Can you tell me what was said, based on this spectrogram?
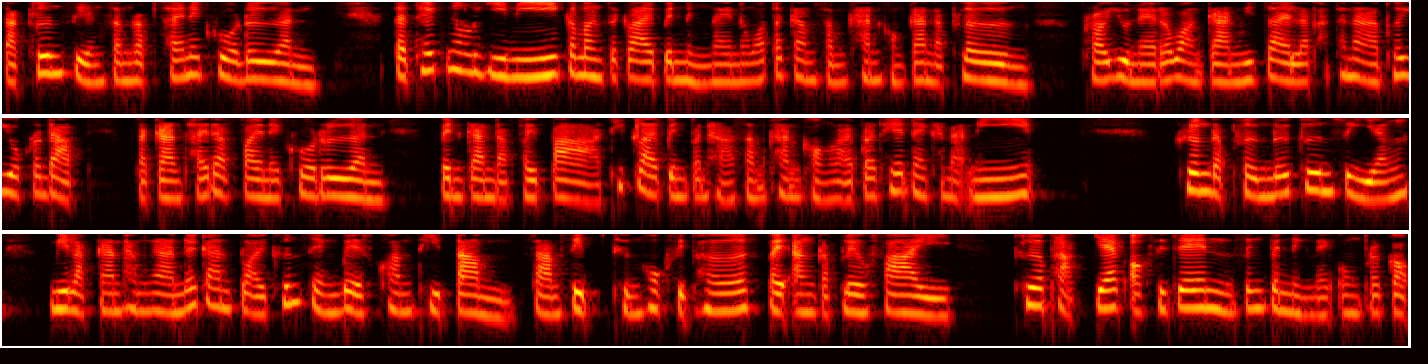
จากคลื่นเสียงสำหรับใช้ในครัวเรือน แต่เทคโนโลยีนี้กำลังจะกลายเป็นหนึ่งในนวัตกรรมสำคัญของการดับเพลิง เพราะอยู่ในระหว่างการวิจัยและพัฒนาเพื่อยกระดับ จากการใช้ดับไฟในครัวเรือน เป็นการดับไฟป่าที่กลายเป็นปัญหาสำคัญของหลายประเทศในขณะนี้ เครื่องดับเพลิงด้วยคลื่นเสียง มีหลักการทำงานด้วยการปล่อยคลื่นเสียงเบสความถี่ต่ำ 30-60 เฮิรตซ์ไปอังกับเปลวไฟ เพื่อผลักแยกออกซิเจน ซึ่งเป็นหนึ่งในองค์ประกอบ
